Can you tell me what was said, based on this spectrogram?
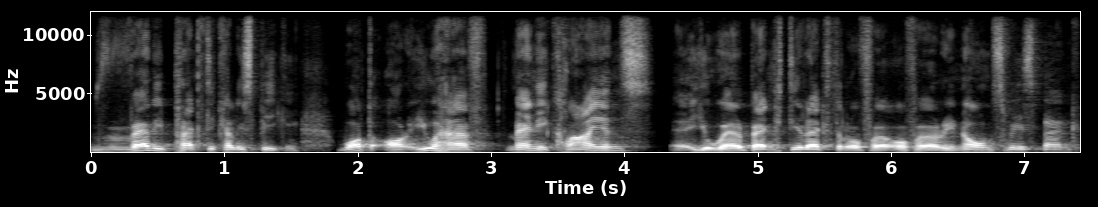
very practically speaking? What are, you have many clients, uh, you were bank director of a, of a renowned Swiss bank,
